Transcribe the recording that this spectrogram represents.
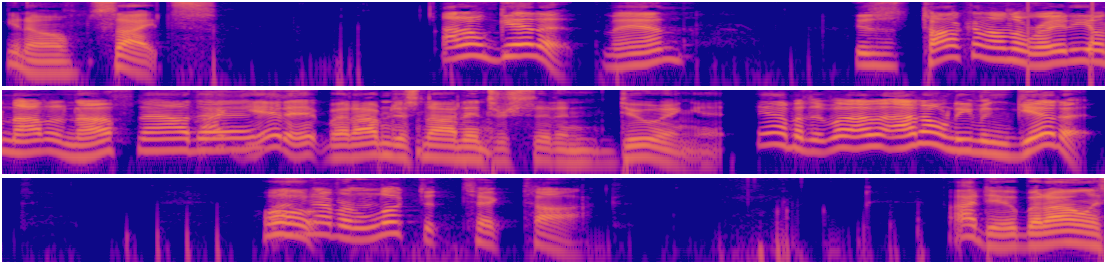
you know, sites. I don't get it, man. Is talking on the radio not enough nowadays? I get it, but I'm just not interested in doing it. Yeah, but it, well, I don't even get it. Well, I've never looked at TikTok. I do, but I only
